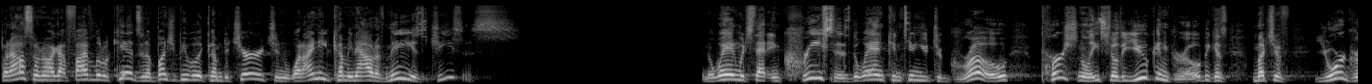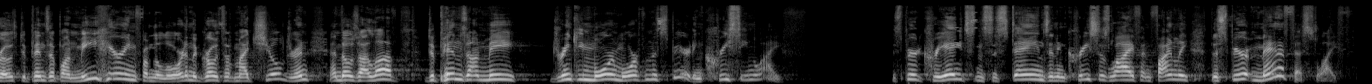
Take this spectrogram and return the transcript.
But i also know i got five little kids and a bunch of people that come to church and what i need coming out of me is jesus and the way in which that increases, the way I continue to grow personally so that you can grow, because much of your growth depends upon me hearing from the Lord, and the growth of my children and those I love depends on me drinking more and more from the Spirit, increasing life. The Spirit creates and sustains and increases life, and finally, the Spirit manifests life.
